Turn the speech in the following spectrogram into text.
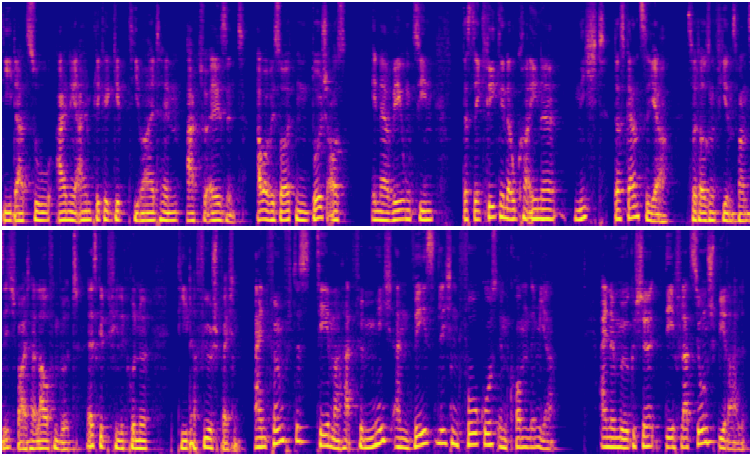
die dazu einige Einblicke gibt, die weiterhin aktuell sind. Aber wir sollten durchaus in Erwägung ziehen, dass der Krieg in der Ukraine nicht das ganze Jahr 2024 weiterlaufen wird. Es gibt viele Gründe, die dafür sprechen. Ein fünftes Thema hat für mich einen wesentlichen Fokus im kommenden Jahr. Eine mögliche Deflationsspirale.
